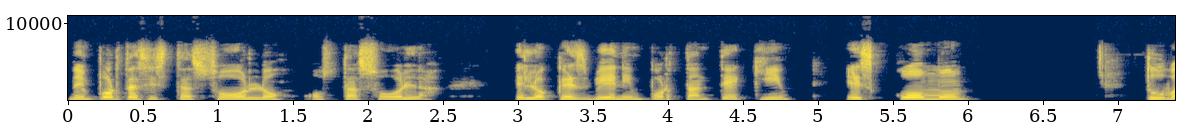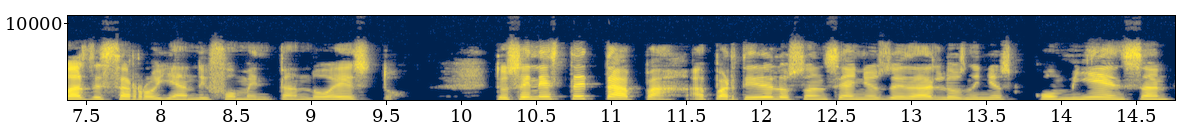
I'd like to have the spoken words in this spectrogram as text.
No importa si estás solo o estás sola, lo que es bien importante aquí es cómo tú vas desarrollando y fomentando esto. Entonces, en esta etapa, a partir de los 11 años de edad, los niños comienzan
